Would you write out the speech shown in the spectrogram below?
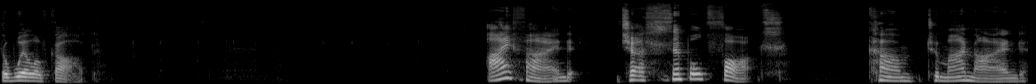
the will of God. I find just simple thoughts come to my mind,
